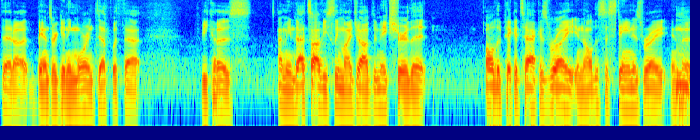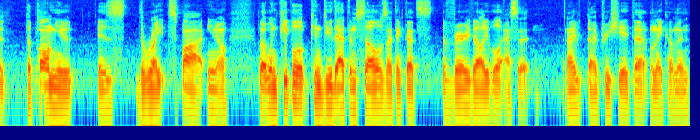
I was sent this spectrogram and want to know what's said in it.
that uh, bands are getting more in depth with that because, I mean, that's obviously my job to make sure that all the pick attack is right and all the sustain is right and the, the palm mute is the right spot, you know. But when people can do that themselves, I think that's a very valuable asset. And I, I appreciate that when they come in.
